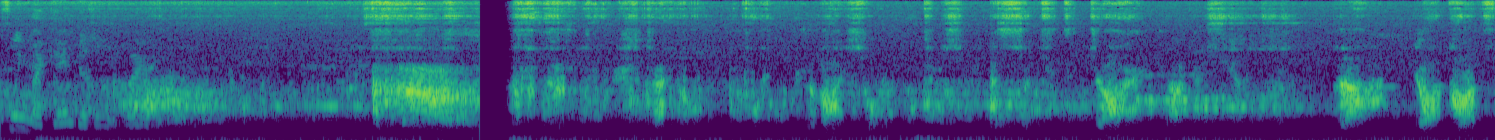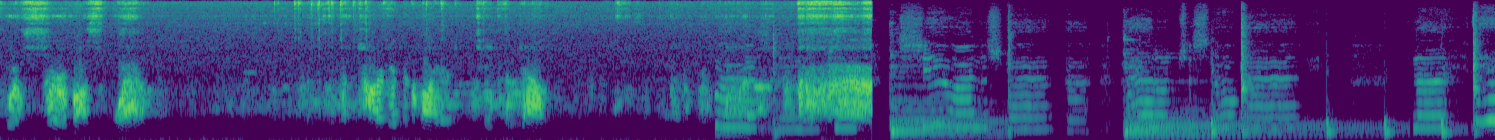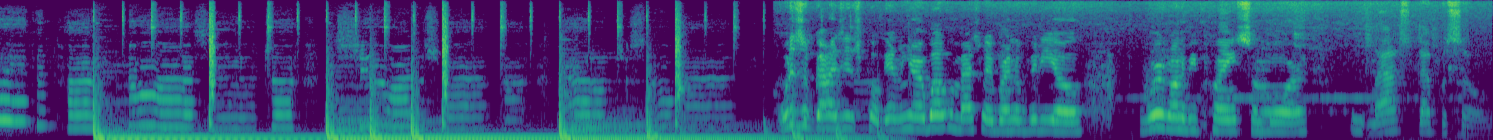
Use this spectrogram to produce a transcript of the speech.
Hopefully my game doesn't lag. Target acquired. Take them down. What is up guys, it's Gaming here. Welcome back to a brand new video. We're going to be playing some more last episode.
